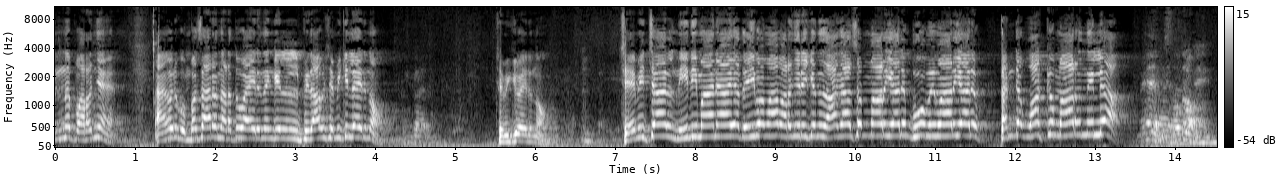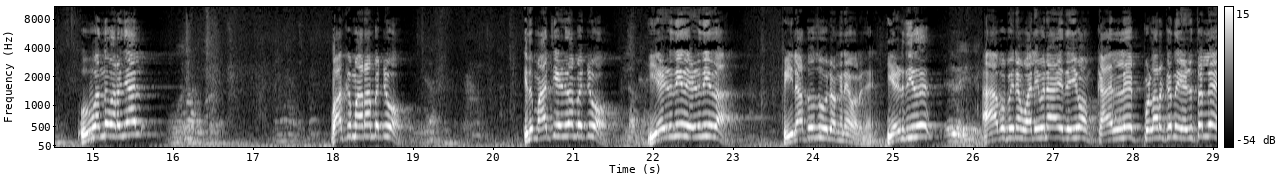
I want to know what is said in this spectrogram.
എന്ന് പറഞ്ഞ് അങ്ങ് ഒരു കുമ്പസാരം നടത്തുമായിരുന്നെങ്കിൽ പിതാവ് ക്ഷമിക്കില്ലായിരുന്നോ? ക്ഷമിക്കുമായിരുന്നോ? ക്ഷമിച്ചാൽ നീതിമാനായ ദൈവമാ പറഞ്ഞിരിക്കുന്നത്. ആകാശം മാറിയാലും ഭൂമി മാറിയാലും തന്റെ വാക്ക് മാറുന്നില്ല. ഉവെന്ന് പറഞ്ഞാൽ വാക്ക് മാറാൻ പറ്റുമോ? ഇത് മാറ്റി എഴുതാൻ പറ്റുമോ? എഴുതിയത് എഴുതിയതാ. പീലാത്തോസ് പോലും അങ്ങനെയാ പറഞ്ഞത് എഴുതിയത്? അപ്പൊ പിന്നെ വലിയവനായ ദൈവം കല്ലെ പിളർക്കുന്ന എഴുത്തല്ലേ?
